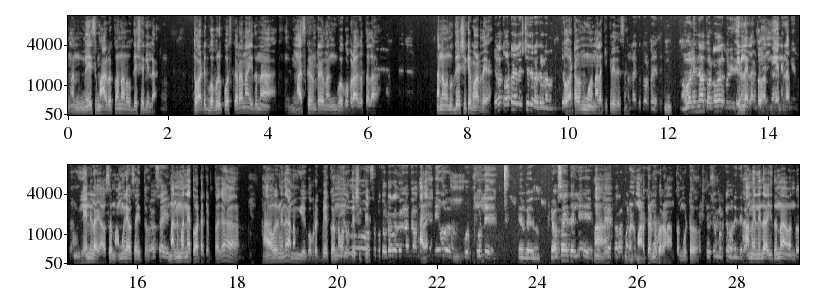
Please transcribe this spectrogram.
ನಾನು ಮೇಯಿಸಿ ಮಾರ್ಬೇಕು ಅನ್ನೋ ಉದ್ದೇಶ ಇರಲಿಲ್ಲ. ತೋಟಕ್ಕೆ ಗೊಬ್ಬರಕ್ಕೋಸ್ಕರ ನಾ ಇದನ್ನ ಮಾಸ್ಕೊಂಡ್ರೆ ನಂಗೆ ಗೊಬ್ಬರ ಆಗುತ್ತಲ್ಲ? ಅನ್ನೋ ಒಂದು ಉದ್ದೇಶಕ್ಕೆ ಮಾಡಿದೆ. ಎಲ್ಲ ತೋಟ ಎಲ್ಲ ಎಷ್ಟಿದೆ ರಾಜಣ್ಣ? ನಿಮ್ದು ತೋಟ ಒಂದು ಮೂರ್ ನಾಲ್ಕು ಎಕರೆ ಇದೆ ಸರ್. ನಾಲ್ಕು ತೋಟ ಇದೆ. ಹ್ಮ್. ಅವಲಿಂದ ತೋಟದಲ್ಲಿ ಬಂದಿದ್ದೀರಾ? ಇಲ್ಲ ಇಲ್ಲ ತೋ- ಏನಿಲ್ಲ. ಏನಿಲ್ಲ ವ್ಯವಸಾಯ ಮಾಮೂಲಿ ವ್ಯವಸಾಯ ಇತ್ತು. ವ್ಯವಸಾಯ ಇದೆ. ಮೊನ್ನೆ ಮೊನ್ನೆ ತೋಟ ಕಟ್ಟಿದಾಗ ಆವಾಗಲಿಂದ ನಮ್ಗೆ ಗೊಬ್ಬರಕ್ಕೆ ಬೇಕು ಅನ್ನೋ ಒಂದು ನೀವು ಉದ್ದೇಶಕ್ಕೆ. ಸ್ವಲ್ಪ ದೊಡ್ಡವರಾದಾಗ ಅಂದ್ರೆ ನೀವು ಫುಲ್ ವ್ಯವಸಾಯದಲ್ಲಿ ಮಾಡ್ಕೊಂಡು ಬರೋಣ ಅಂತ ಅಂದ್ಬಿಟ್ಟು ಆಮೇಲಿಂದ ಇದನ್ನ ಒಂದು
